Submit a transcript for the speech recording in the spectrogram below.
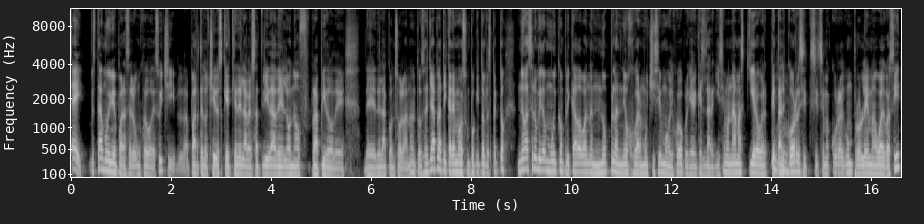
hey, está muy bien para hacer un juego de Switch y aparte lo chido es que tiene la versatilidad del on-off rápido de, la consola, ¿no? Entonces ya platicaremos un poquito al respecto. No va a ser un video muy complicado, banda. No planeo jugar muchísimo el juego porque ya ven que es larguísimo. Nada más quiero ver qué tal corre, si, se me ocurre algún problema o algo así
